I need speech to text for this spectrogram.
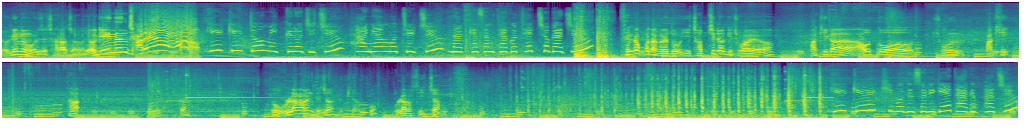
여기는 뭐 이제 잘하죠 여기는 잘해요! 길길 또 미끄러지쥬 방향 못 틀쥬 낙하산 타고 태초가쥬 생각보다 그래도 이 접지력이 좋아요 바퀴가 아웃도어 좋은 바퀴 다 보니까. 이거 올라가면 되죠? 이렇게 하고? 올라갈 수 있죠? 길길 키보드 소리게 다급하쥬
